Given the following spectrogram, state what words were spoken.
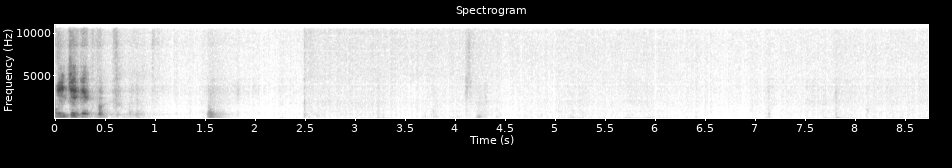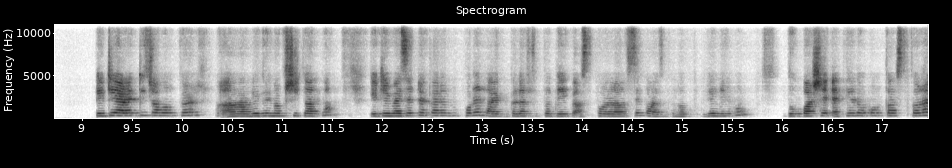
এই যে দেখুন। এটি আরেকটি চমৎকার বেবি নকশি কাঁথা এটি ম্যাজেন্টা কালার উপরে লাইট কালার সুতো দিয়ে কাজ করা আছে, কাজগুলো খুলে নেব। দুপাশে একই রকম কাজ করা,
